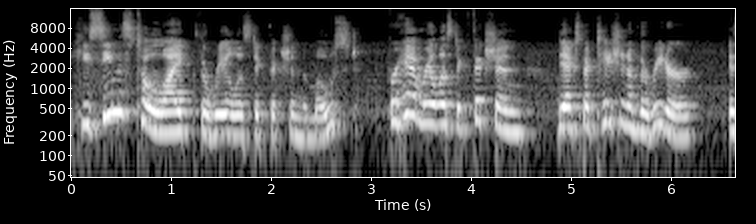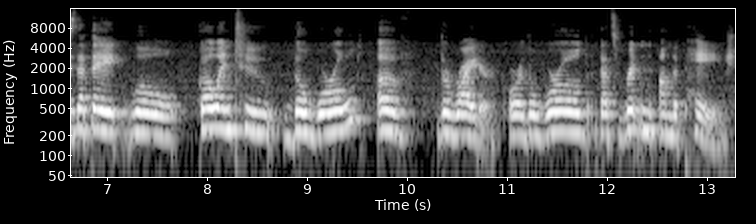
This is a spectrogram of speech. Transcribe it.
he seems to like the realistic fiction the most. For him realistic fiction the expectation of the reader is that they will go into the world of the writer or the world that's written on the page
